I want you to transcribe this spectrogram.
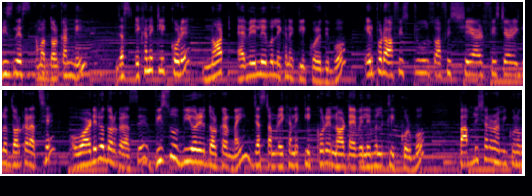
বিজনেস আমার দরকার নেই। জাস্ট এখানে ক্লিক করে নট অ্যাভেলেবল এখানে ক্লিক করে দিব। এরপরে office tools office share feature এগুলো দরকার আছে। ওয়ার্ডেরও দরকার আছে ভিসু ভিওরের দরকার নাই, জাস্ট আমরা এখানে ক্লিক করে নট অ্যাভেলেবল ক্লিক করব। পাবলিশারও আমি কোনো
